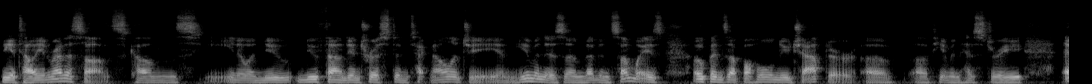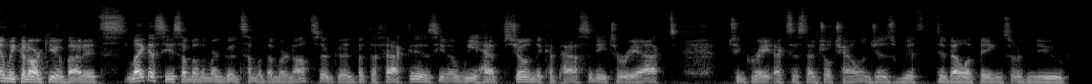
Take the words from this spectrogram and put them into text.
the Italian Renaissance comes, you know, a new newfound interest in technology and humanism that in some ways opens up a whole new chapter of, of human history and we could argue about its legacy. Some of them are good, some of them are not so good. But the fact is, you know, we have shown the capacity to react to great existential challenges with developing sort of new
